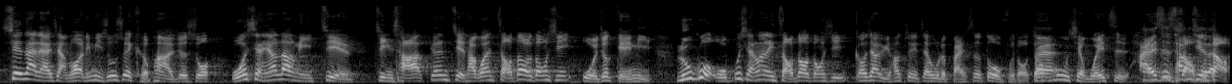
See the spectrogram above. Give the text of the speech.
现在来讲的话，李敏珠最可怕的就是说，我想要让你剪警察跟检察官找到的东西，我就给你；如果我不想让你找到的东西，高嘉宇他最在乎的白色豆腐头，到目前为止还是找不到。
